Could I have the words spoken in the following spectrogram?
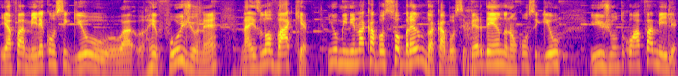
E a família conseguiu refúgio, né, na Eslováquia. E o menino acabou sobrando, acabou se perdendo, não conseguiu ir junto com a família.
